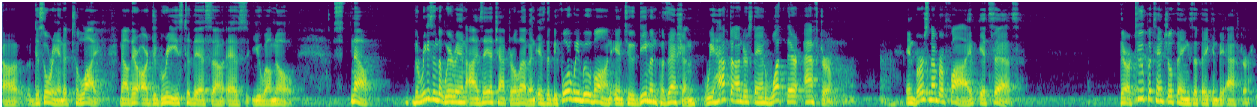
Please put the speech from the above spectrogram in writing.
uh, disoriented to life. Now, there are degrees to this, uh, as you well know. Now, the reason that we're in Isaiah chapter 11 is that before we move on into demon possession, we have to understand what they're after. In verse number 5, it says, There are two potential things that they can be after.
